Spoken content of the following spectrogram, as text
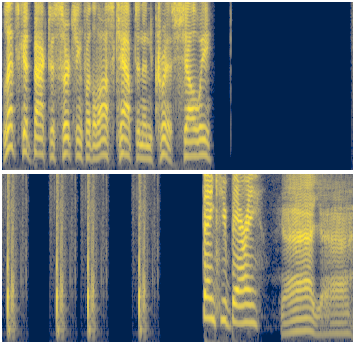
let's get back to searching for the lost captain and Chris, shall we? Thank you, Barry. Yeah, yeah.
